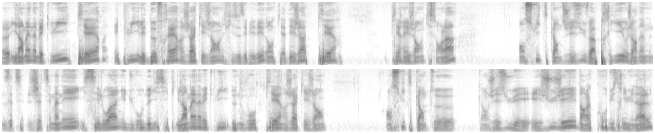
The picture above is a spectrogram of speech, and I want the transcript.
euh, il emmène avec lui Pierre et puis les deux frères, Jacques et Jean, les fils de Zébédée. Donc il y a déjà Pierre, et Jean qui sont là. Ensuite, quand Jésus va prier au jardin de Gethsemane, il s'éloigne du groupe de disciples. Il emmène avec lui de nouveau Pierre, Jacques et Jean. Ensuite, quand euh, quand Jésus est, jugé dans la cour du tribunal,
